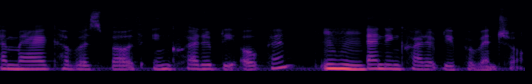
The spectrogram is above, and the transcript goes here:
America was both incredibly open Mhm. and incredibly provincial.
